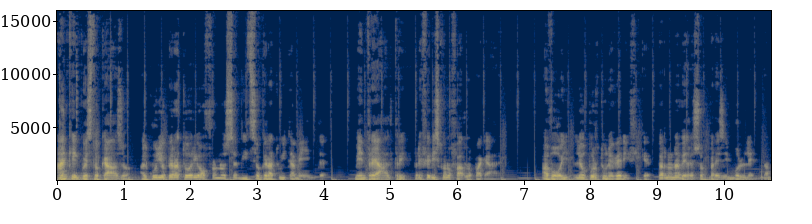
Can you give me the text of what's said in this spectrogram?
Anche in questo caso, alcuni operatori offrono il servizio gratuitamente, mentre altri preferiscono farlo pagare. A voi le opportune verifiche per non avere sorprese in bolletta.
